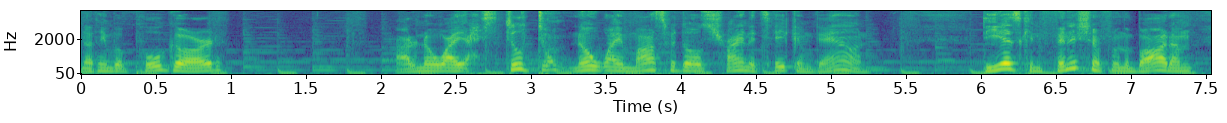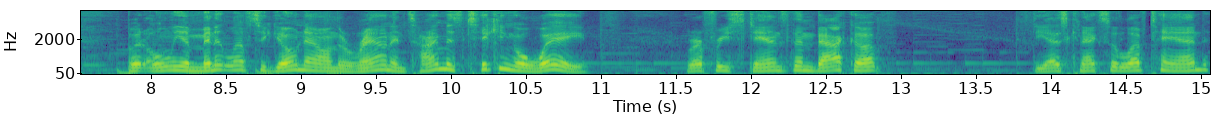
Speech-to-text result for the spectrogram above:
Nothing but pull guard. I don't know why. I still don't know why Masvidal is trying to take him down. Diaz can finish him from the bottom, but only a minute left to go now in the round, and time is ticking away. Referee stands them back up. Diaz connects with the left hand.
